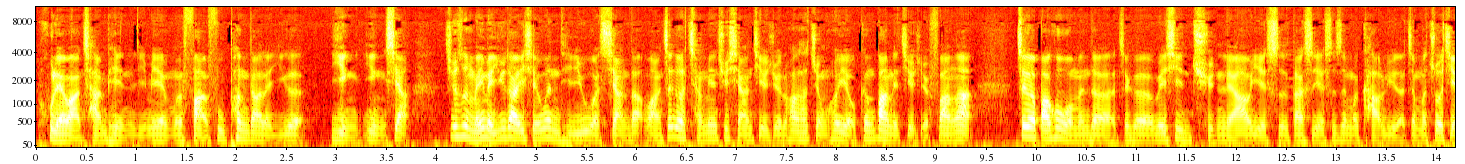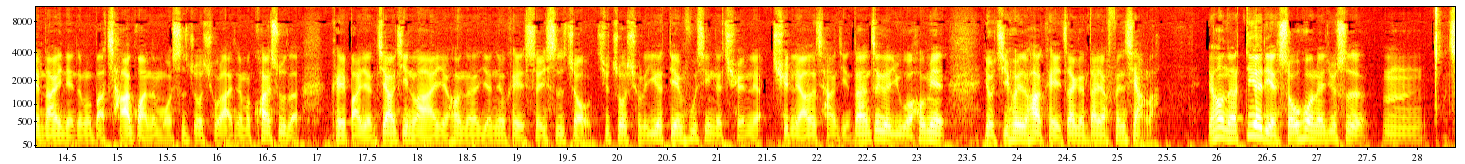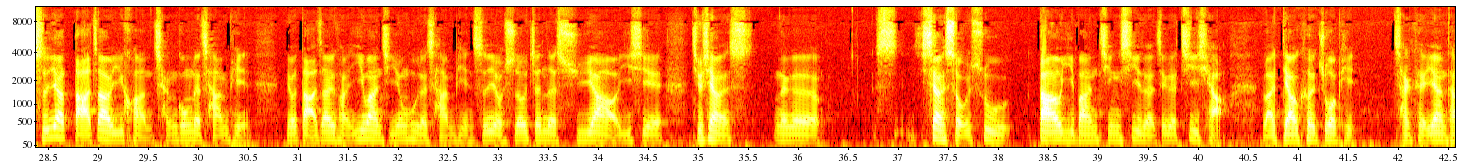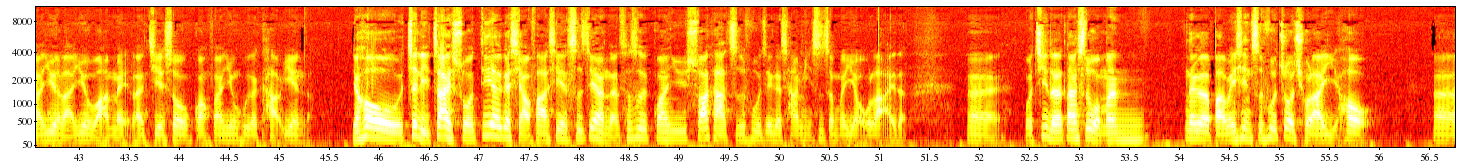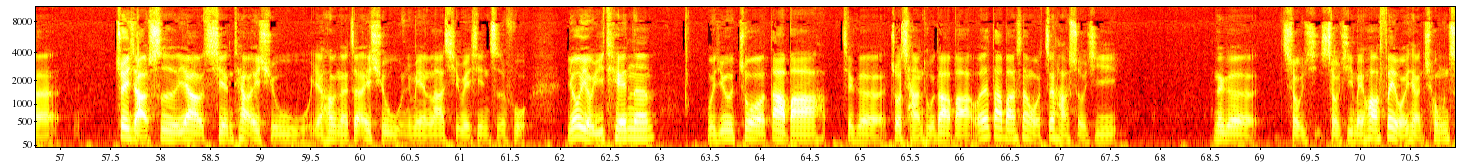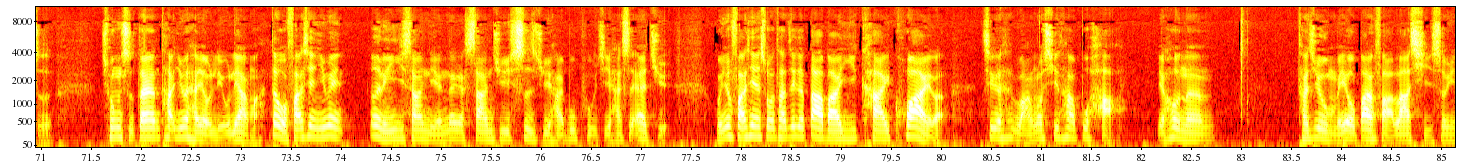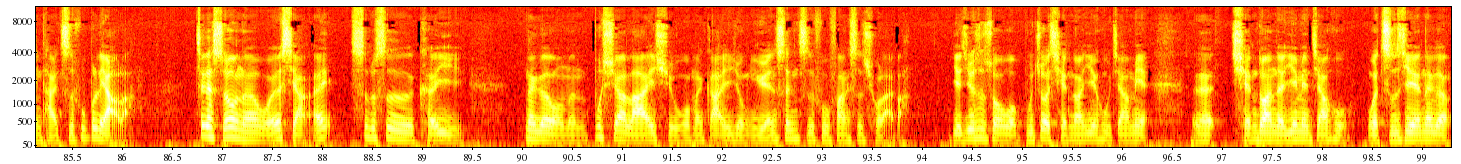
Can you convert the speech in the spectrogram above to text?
互联网产品里面我们反复碰到的一个影影像，就是每每遇到一些问题，如果想到往这个层面去想解决的话，它总会有更棒的解决方案。这个包括我们的这个微信群聊也是，当时也是这么考虑的，怎么做简单一点，怎么把茶馆的模式做出来，怎么快速的可以把人叫进来，然后呢，人又可以随时走，就做出了一个颠覆性的群聊群聊的场景。当然，这个如果后面有机会的话，可以再跟大家分享了。然后呢，第二点收获呢，就是嗯，其实要打造一款成功的产品，有打造一款亿万级用户的产品，其实有时候真的需要一些，就像那个像手术。刀一般精细的这个技巧来雕刻作品，才可以让它越来越完美，来接受广泛用户的考验的。然后这里再说第二个小发现是这样的，它是关于刷卡支付这个产品是怎么由来的。呃，我记得当时我们那个把微信支付做出来以后，呃，最早是要先跳 H 五，然后呢在 H 五里面拉起微信支付。然后有一天呢，我就坐大巴，这个坐长途大巴，我在大巴上我正好手机。那个手机手机没话费，我想充值，充值。但是它因为还有流量嘛，但我发现因为二零一三年那个三 G 四 G 还不普及，还是 Edge，我就发现说它这个大巴一开快了，这个网络信号不好，然后呢，它就没有办法拉起收银台支付不了了。这个时候呢，我又想，哎，是不是可以那个我们不需要拉 H，我们搞一种原生支付方式出来吧？也就是说，我不做前端业务加面，呃，前端的页面交互，我直接那个，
